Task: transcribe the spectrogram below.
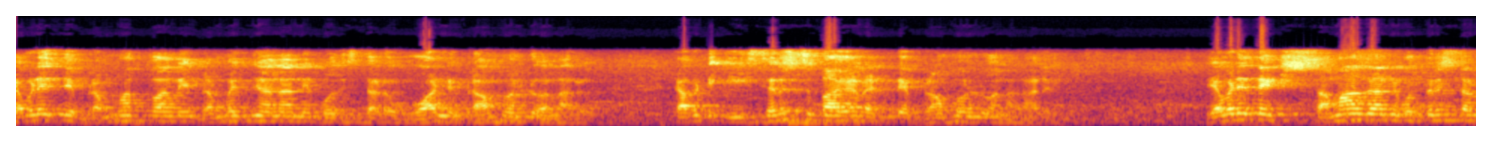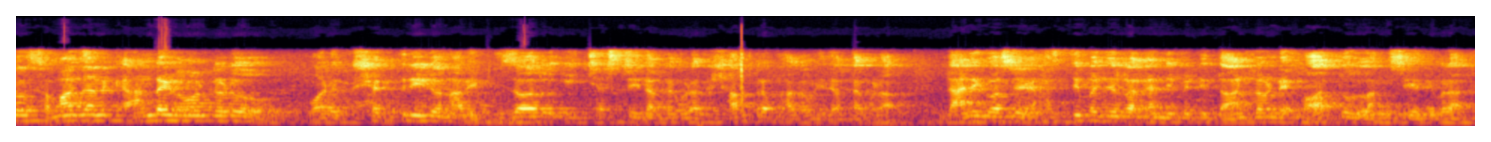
ఎవడైతే బ్రహ్మత్వాన్ని బ్రహ్మజ్ఞానాన్ని బోధిస్తాడో వాడిని బ్రాహ్మణుడు అన్నారు. కాబట్టి ఈ శిరస్సు భాగాలంటే బ్రాహ్మణులు అన్నారు ఎవడైతే సమాజాన్ని ఉద్ధరిస్తాడో సమాజానికి అండగా ఉంటాడో వాడు క్షత్రియుడు అన్నారు ఈ భుజాలు ఈ చెస్ట్ ఇదంతా కూడా క్షాత్ర భాగం ఇదంతా కూడా. దానికోసమే హస్తి పంజరాలు అన్ని పెట్టి దాంట్లో ఉండే హార్ట్ లంగ్స్ ఇవన్నీ కూడా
